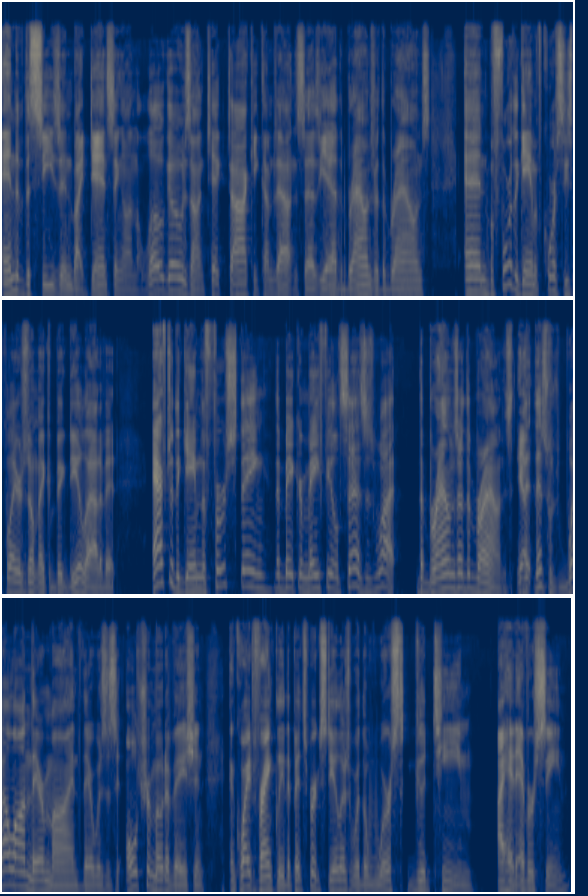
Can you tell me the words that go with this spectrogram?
end of the season by dancing on the logos on TikTok. He comes out and says, Yeah, the Browns are the Browns. And before the game, of course, these players don't make a big deal out of it. After the game, the first thing that Baker Mayfield says is what? The Browns are the Browns. Yep. Th- This was well on their mind. There was this ultra motivation. And quite frankly, the Pittsburgh Steelers were the worst good team I had ever seen.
